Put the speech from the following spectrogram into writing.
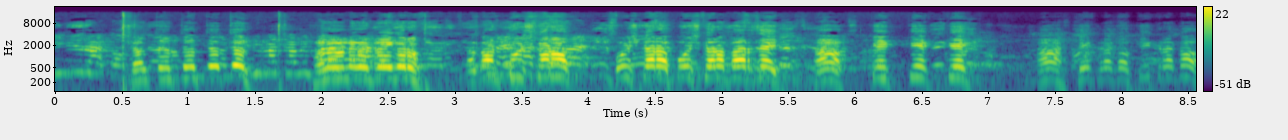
चल चल चल चल चल। खड़े होने का ट्राई करो। अकाउंट पुश करो पुश करो पुश करो पैर से हाँ किक किक किक हाँ किक रखो किक रखो।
